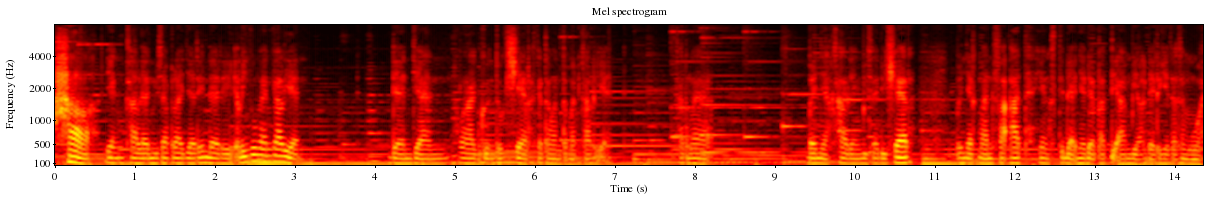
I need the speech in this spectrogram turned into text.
hal yang kalian bisa pelajarin dari lingkungan kalian. Dan jangan ragu untuk share ke teman-teman kalian. Karena banyak hal yang bisa di-share, banyak manfaat yang setidaknya dapat diambil dari kita semua.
